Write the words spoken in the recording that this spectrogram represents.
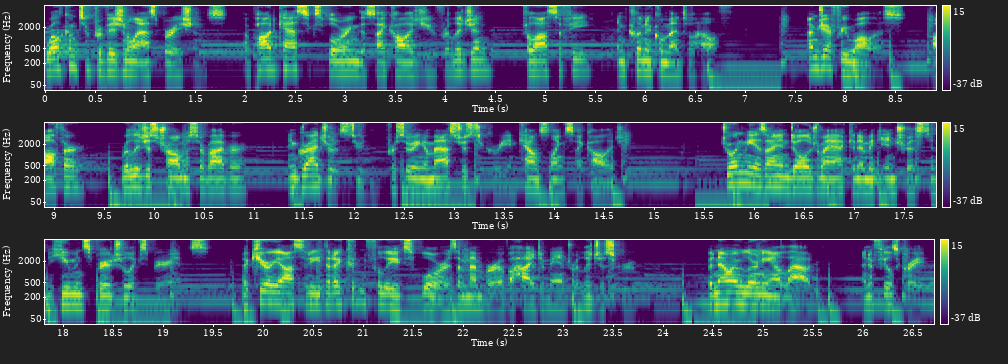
Welcome to Provisional Aspirations, a podcast exploring the psychology of religion, philosophy, and clinical mental health. I'm Jeffrey Wallis, author, religious trauma survivor, and graduate student pursuing a master's degree in counseling psychology. Join me as I indulge my academic interest in the human spiritual experience, a curiosity that I couldn't fully explore as a member of a high demand religious group. But now I'm learning out loud, and it feels great.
